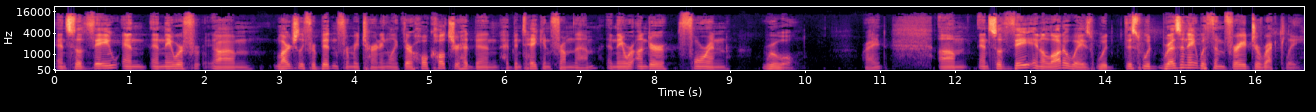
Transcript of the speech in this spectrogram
and so they and and they were for, um, largely forbidden from returning. Like their whole culture had been had been taken from them, and they were under foreign rule, right? Um, and so they, in a lot of ways, would this would resonate with them very directly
